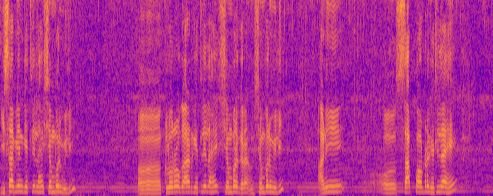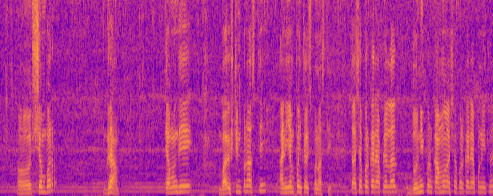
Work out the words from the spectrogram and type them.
इसाबियन घेतलेलं आहे शंभर मिली. क्लोरोगार्ड घेतलेलं आहे शंभर ग्राम शंभर मिली. आणि साप पावडर घेतलेलं आहे शंभर ग्राम. त्यामध्ये बायोस्टीन पण असते आणि एम पंचेचाळीस पण असते. तर अशा प्रकारे आपल्याला दोन्ही पण कामं अशा प्रकारे आपण इथं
